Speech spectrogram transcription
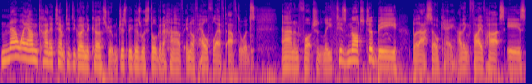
Now I am kind of tempted to go in the Cursed Room, just because we're still going to have enough health left afterwards. And unfortunately, tis not to be but that's okay. I think five hearts is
